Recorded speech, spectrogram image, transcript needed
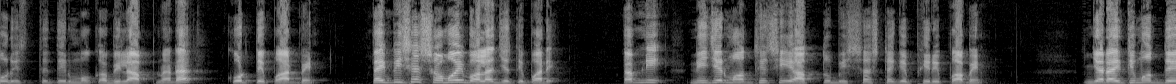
পরিস্থিতির মোকাবিলা আপনারা করতে পারবেন। তাই বিশেষ সময় বলা যেতে পারে, আপনি নিজের মধ্যে সেই আত্মবিশ্বাসটাকে ফিরে পাবেন। যারা ইতিমধ্যে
